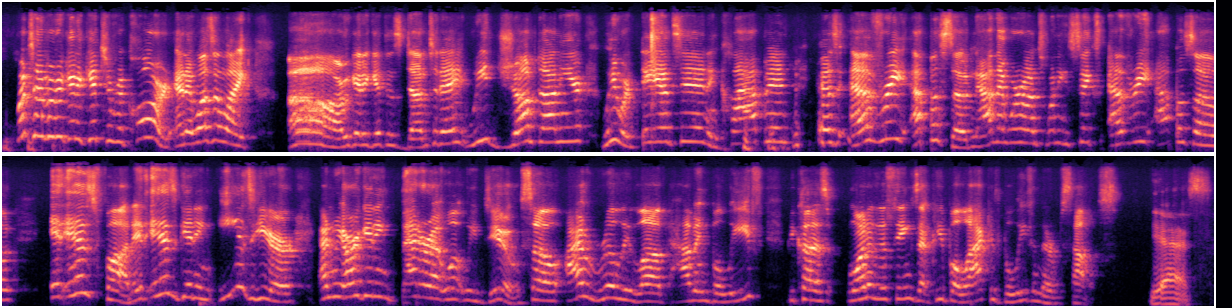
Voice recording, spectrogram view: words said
What time are we going to get to record? And it wasn't like, oh, are we going to get this done today? We jumped on here. We were dancing and clapping because every episode, now that we're on 26, every episode it is fun. It is getting easier and we are getting better at what we do. So I really love having belief because one of the things that people lack is belief in themselves. Yes.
